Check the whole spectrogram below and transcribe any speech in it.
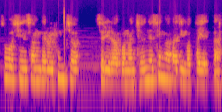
수호 신상들을 훔쳤으리라고는 전혀 생각하지 못하였다.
